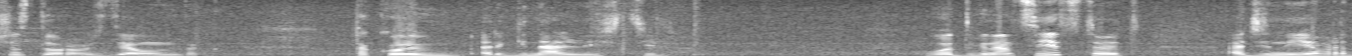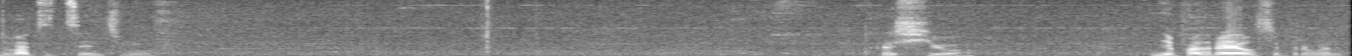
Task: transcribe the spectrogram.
все здорово сделано. Так, такой оригинальный стиль. Вот, 12 яиц стоит 1 евро 20 центимов. Красиво. Мне понравился прям этот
